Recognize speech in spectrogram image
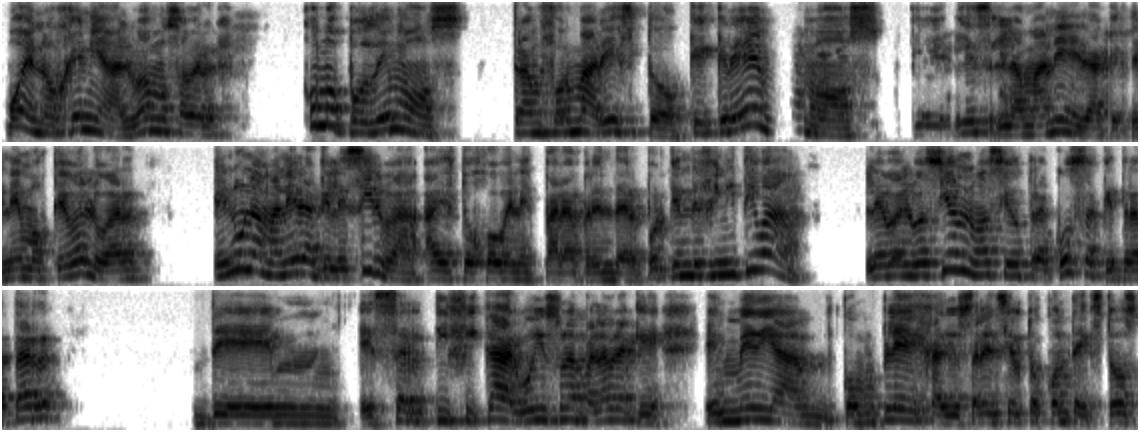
Bueno, genial, vamos a ver cómo podemos transformar esto que creemos que es la manera que tenemos que evaluar en una manera que les sirva a estos jóvenes para aprender, porque en definitiva la evaluación no hace otra cosa que tratar de mm, eh, certificar, voy es una palabra que es media mm, compleja de usar en ciertos contextos,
